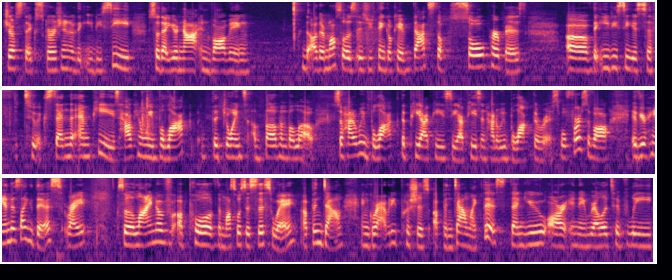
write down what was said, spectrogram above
just the excursion of the EDC so that you're not involving the other muscles is you think, okay, if that's the sole purpose of the EDC is to, to extend the MPs. How can we block the joints above and below? So how do we block the PIPs, DIPs, and how do we block the wrist? Well, first of all, if your hand is like this, right? So the line of a pull of the muscles is this way, up and down, and gravity pushes up and down like this, then you are in a relatively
